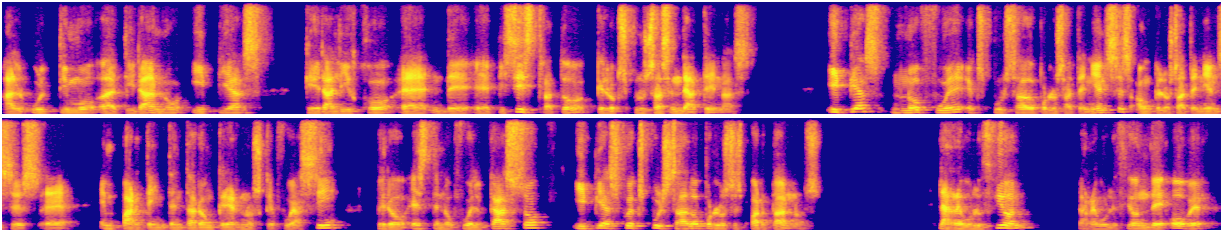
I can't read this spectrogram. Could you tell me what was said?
al último eh, tirano, Hipias, que era el hijo eh, de Pisístrato, que lo expulsasen de Atenas. Hipias no fue expulsado por los atenienses, aunque los atenienses en parte intentaron creernos que fue así, pero este no fue el caso Hipias fue expulsado por los espartanos. La revolución, la revolución de Ober,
